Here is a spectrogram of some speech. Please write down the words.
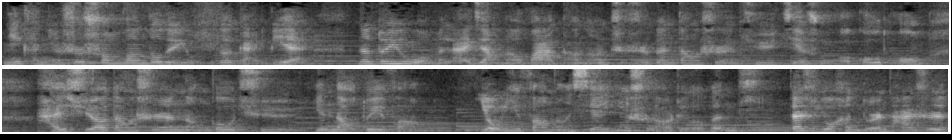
你肯定是双方都得有一个改变。那对于我们来讲的话，可能只是跟当事人去接触和沟通，还需要当事人能够去引导对方，有一方能先意识到这个问题。但是有很多人他是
